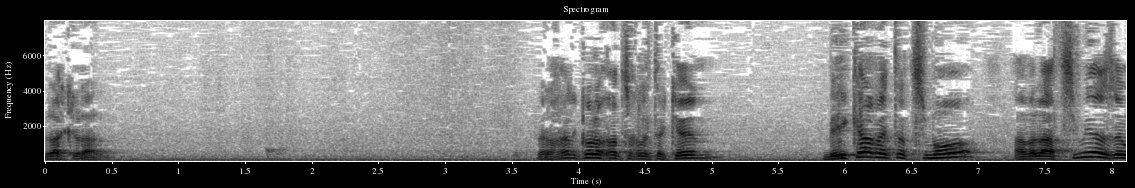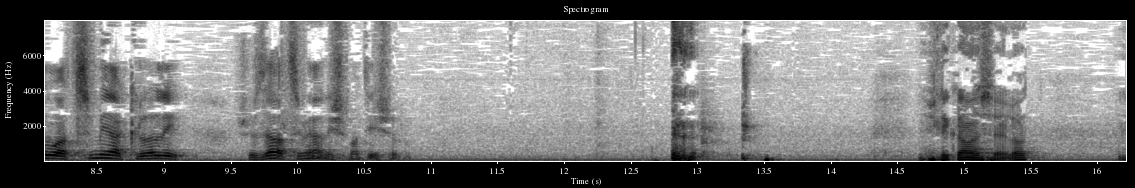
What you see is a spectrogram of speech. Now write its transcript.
לכלל. ולכן כל אחד צריך לתקן בעיקר את עצמו, אבל העצמי הזה הוא עצמי הכללי, שזה העצמי הנשמתי שלו. יש לי כמה שאלות. אה,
